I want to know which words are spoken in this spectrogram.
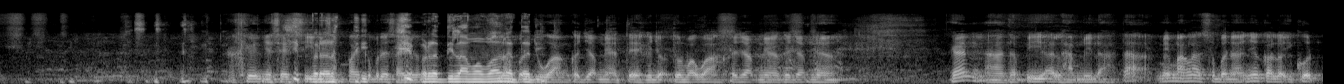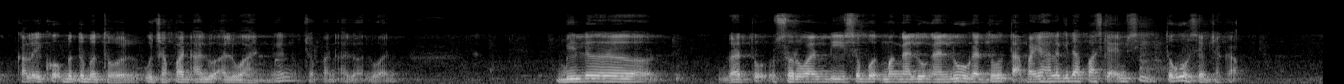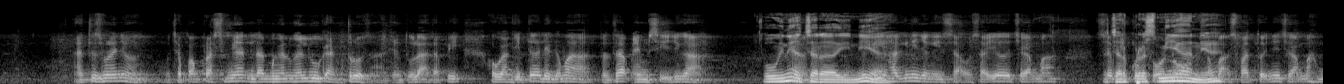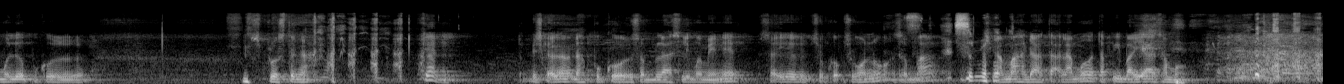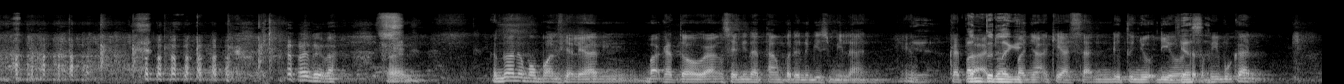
Akhirnya sesi ni sampai kepada saya. berarti lama banget Setelah tadi. berjuang kejap ni atas, kejap turun bawah, kejap ni, kejap ni. Kan? Ha, tapi alhamdulillah tak memanglah sebenarnya kalau ikut kalau ikut betul-betul ucapan alu-aluan kan ucapan alu-aluan bila Datuk Serwandi sebut mengalu-ngalukan tu tak payah lagi dah pas MC terus saya bercakap ha, itu sebenarnya ucapan perasmian dan mengalu-ngalukan terus ha, macam itulah tapi orang kita dia gemar tetap MC juga Oh, ini acara ini ya. hari ni jangan risau. Saya ceramah saya Acara peresmian, seronok ya? Sebab sepatutnya ceramah mula pukul 10.30. kan? Tapi sekarang dah pukul 11.05 minit. Saya cukup seronok sebab ceramah dah tak lama tapi bayar sama. Adalah. Tuan-tuan dan puan sekalian, bak kata orang saya ni datang pada Negeri Sembilan. Ya. Kata Pantun ada lagi. banyak kiasan ditunjuk dia Kiasan. tetapi bukan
